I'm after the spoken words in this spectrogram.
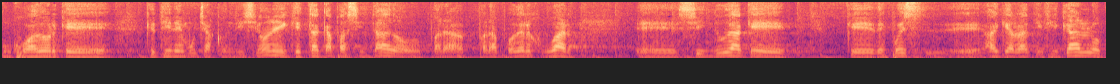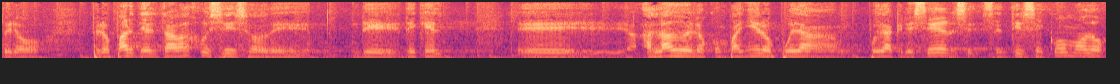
un jugador que, tiene muchas condiciones y que está capacitado para, poder jugar. Eh, sin duda que, después eh, hay que ratificarlo, pero, pero parte del trabajo es eso, de, que él eh, al lado de los compañeros pueda, pueda crecer, sentirse cómodo,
